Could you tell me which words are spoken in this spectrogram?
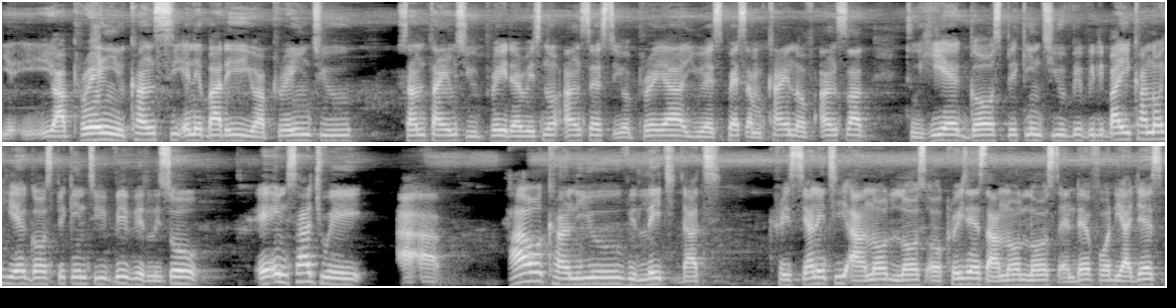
You, you are praying, you can't see anybody you are praying to. Sometimes you pray, there is no answers to your prayer. You expect some kind of answer to hear God speaking to you vividly, but you cannot hear God speaking to you vividly. So, in such way, uh, uh how can you relate that Christianity are not lost or Christians are not lost and therefore they are just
